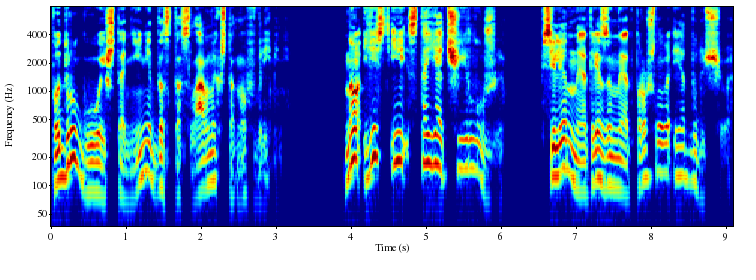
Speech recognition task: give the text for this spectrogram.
по другой штанине достославных штанов времени. Но есть и стоячие лужи, Вселенные, отрезанные от прошлого и от будущего.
